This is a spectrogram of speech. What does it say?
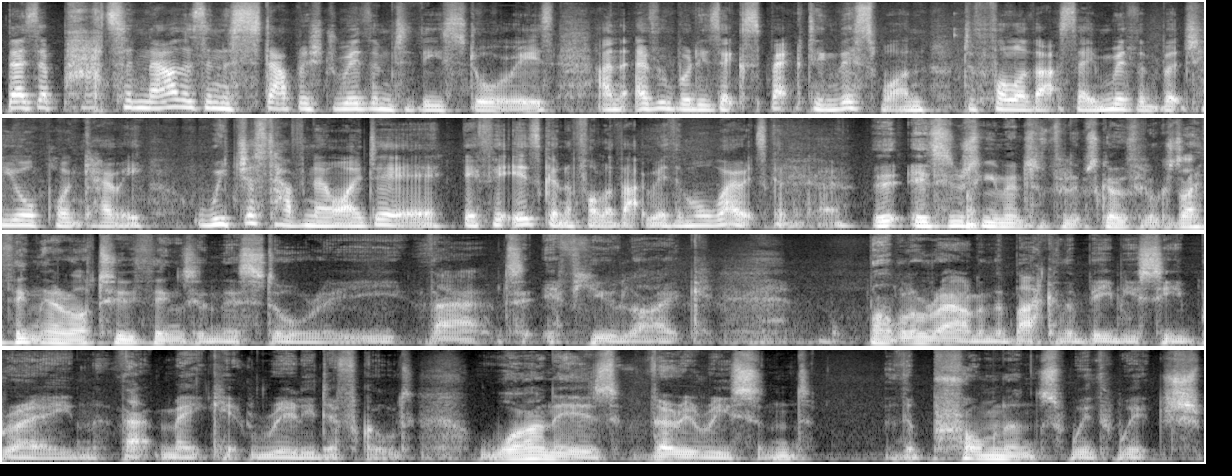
there's a pattern now, there's an established rhythm to these stories, and everybody's expecting this one to follow that same rhythm. But to your point, Ceri, we just have no idea if it is going to follow that rhythm or where it's going to go. It's interesting you mentioned Philip Schofield because I think there are two things in this story that, if you like, bubble around in the back of the BBC brain that make it really difficult. One is very recent. The prominence with which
